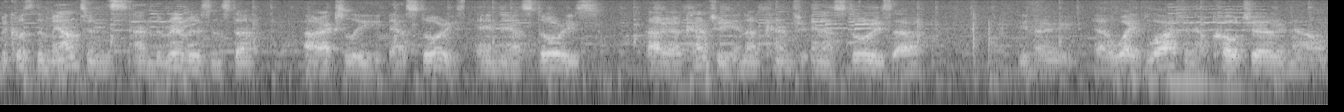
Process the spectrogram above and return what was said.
because the mountains and the rivers and stuff are actually our stories, and our stories are our country, and our country and our stories are you know our way of life and our culture and our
